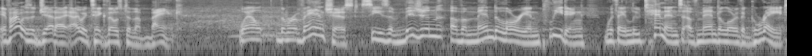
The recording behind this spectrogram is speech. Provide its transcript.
If I was a Jedi, I would take those to the bank. Well, the revanchist sees a vision of a Mandalorian pleading with a lieutenant of Mandalore the Great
